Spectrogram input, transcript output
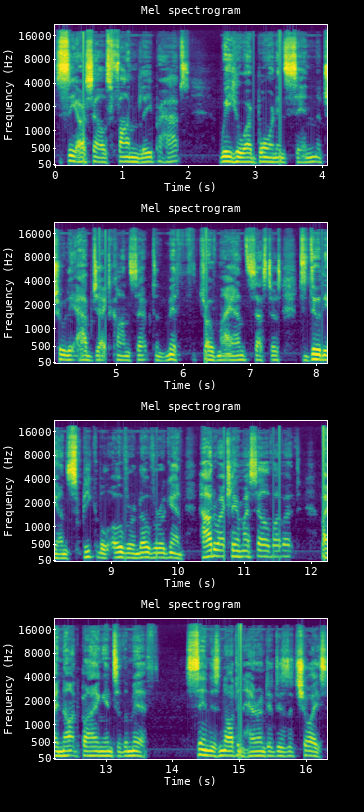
to see ourselves fondly, perhaps. We who are born in sin, a truly abject concept and myth that drove my ancestors to do the unspeakable over and over again. How do I clear myself of it? By not buying into the myth. Sin is not inherent, it is a choice.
